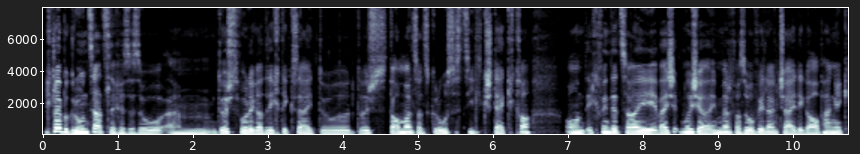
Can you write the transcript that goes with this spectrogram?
Ich glaube, grundsätzlich ist es so, ähm, du hast es vorhin gerade richtig gesagt, du, du hast es damals als großes Ziel gesteckt gehabt. Und ich finde jetzt auch, weißt, du musst ja immer von so vielen Entscheidungen abhängig,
